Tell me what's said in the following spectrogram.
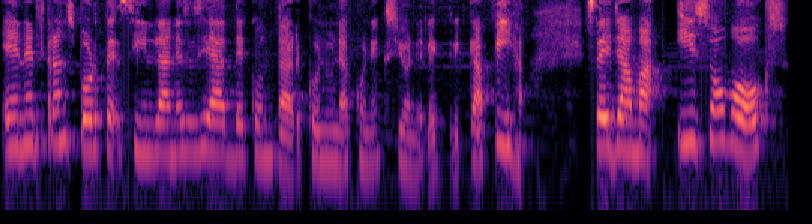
en el transporte sin la necesidad de contar con una conexión eléctrica fija. Se llama ISOBOX,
